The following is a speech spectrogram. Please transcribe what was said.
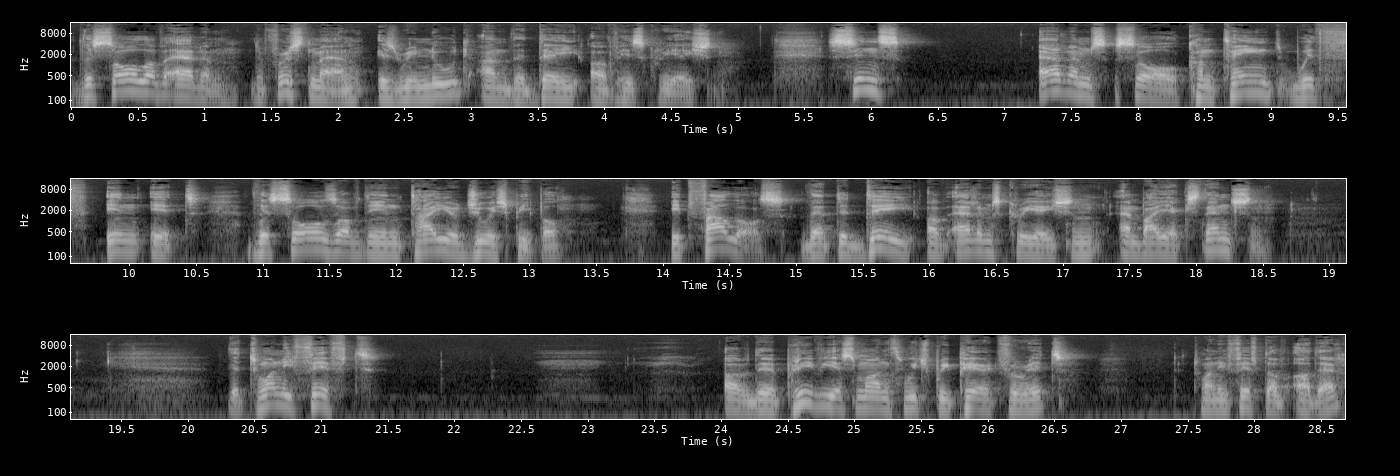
The soul of Adam, the first man, is renewed on the day of his creation. Since Adam's soul contained within it the souls of the entire Jewish people, it follows that the day of Adam's creation, and by extension, the 25th of the previous month which prepared for it, 25th of Adar,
